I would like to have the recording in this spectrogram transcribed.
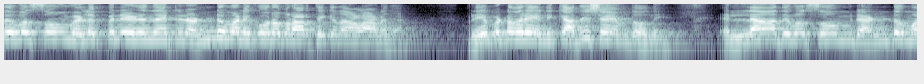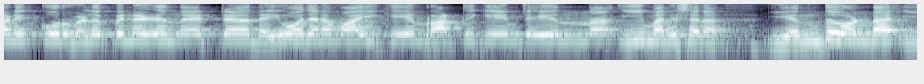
ദിവസവും വെളുപ്പിന് എഴുന്നേറ്റ് രണ്ട് മണിക്കൂർ പ്രാർത്ഥിക്കുന്ന ആളാണ് ഞാൻ. പ്രിയപ്പെട്ടവരെ എനിക്ക് അതിശയം തോന്നി. എല്ലാ ദിവസവും രണ്ട് മണിക്കൂർ വെളുപ്പിന് എഴുന്നേറ്റ് ദൈവോചനം വായിക്കുകയും പ്രാർത്ഥിക്കുകയും ചെയ്യുന്ന ഈ മനുഷ്യന് എന്തുകൊണ്ട് ഈ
